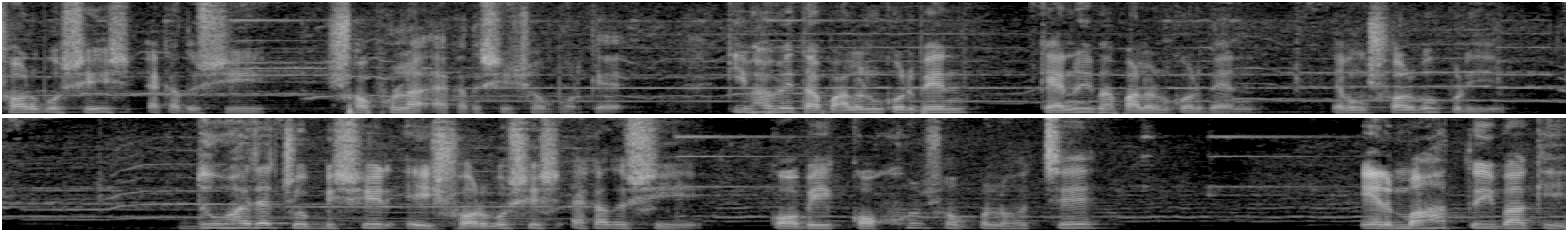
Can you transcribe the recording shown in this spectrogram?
সর্বশেষ একাদশী, সফলা একাদশী সম্পর্কে। কীভাবে তা পালন করবেন, কেনই বা পালন করবেন, এবং সর্বোপরি দু হাজার চব্বিশের এই সর্বশেষ একাদশী কবে কখন সম্পন্ন হচ্ছে এর মাহাত্মই বা কি?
